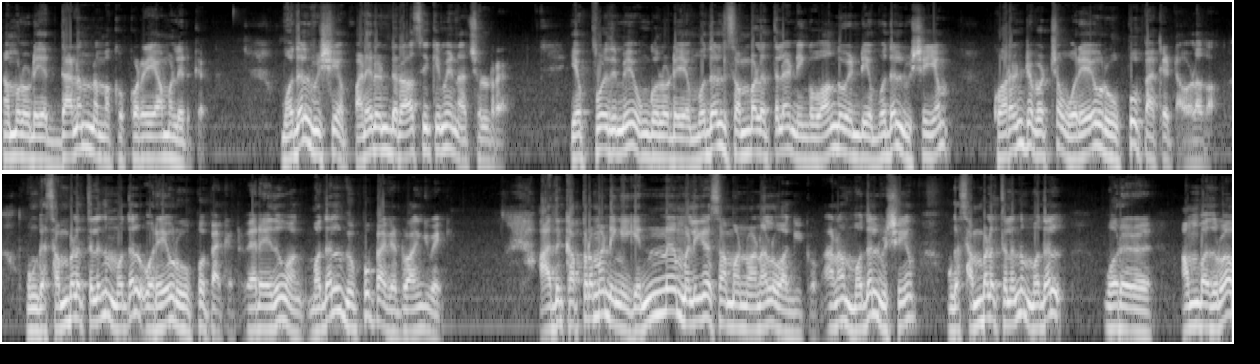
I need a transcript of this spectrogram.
நம்மளுடைய தனம் நமக்கு குறையாமல் இருக்கு முதல் விஷயம் பன்னிரெண்டு ராசிக்குமே நான் சொல்கிறேன் எப்பொழுதுமே உங்களுடைய முதல் சம்பளத்தில் நீங்கள் வாங்க வேண்டிய முதல் விஷயம் குறைஞ்சபட்சம் ஒரே ஒரு உப்பு பாக்கெட் அவ்வளோதான் உங்கள் சம்பளத்துலேருந்து முதல் ஒரே ஒரு உப்பு பாக்கெட் வேறு எதுவும் வாங்க முதல் உப்பு பாக்கெட் வாங்கி வைங்க அதுக்கப்புறமா நீங்கள் என்ன மளிகை சாமான் வேணாலும் வாங்கிக்கோங்க ஆனால் முதல் விஷயம் உங்கள் சம்பளத்துலேருந்து முதல் ஒரு ஐம்பது ரூபா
